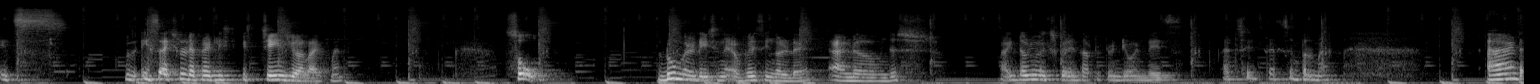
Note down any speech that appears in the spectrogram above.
it's it's actually definitely it's change your life man so meditation every single day and uh, just your experience after 21 days. That's it. That's simple man and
